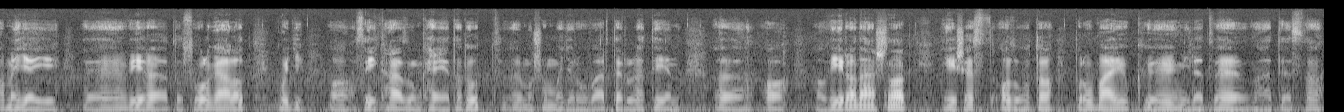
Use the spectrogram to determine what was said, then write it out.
a megyei vérrelátó szolgálat, hogy a székházunk helyet adott Moson Magyaróvár területén a, a véradásnak, és ezt azóta próbáljuk, illetve hát ezt a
